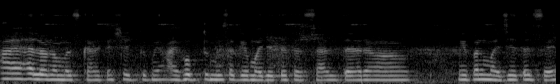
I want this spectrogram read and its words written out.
हाय हॅलो नमस्कार कसे आहेत तुम्ही? आय होप तुम्ही सगळे मजेतच असाल. तर मी पण मजेतच आहे.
